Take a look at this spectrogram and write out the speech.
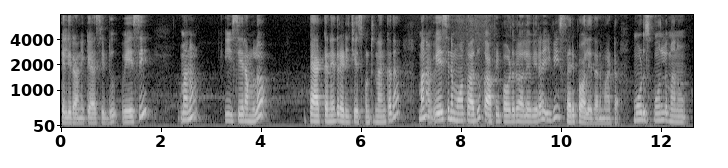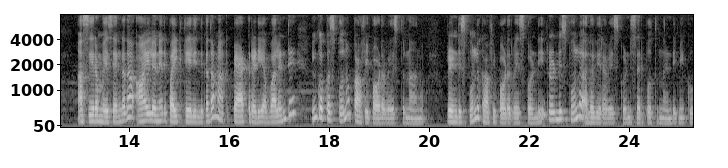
హెలిరానిక్ యాసిడ్ వేసి మనం ఈ సీరంలో ప్యాక్ అనేది రెడీ చేసుకుంటున్నాం కదా. మనం వేసిన మోతాదు కాఫీ పౌడరు అలోవెరా ఇవి సరిపోలేదన్నమాట. మూడు స్పూన్లు మనం ఆ సీరం వేసాం కదా ఆయిల్ అనేది పైకి తేలింది కదా మనకి ప్యాక్ రెడీ అవ్వాలంటే ఇంకొక స్పూను కాఫీ పౌడర్ వేస్తున్నాను. రెండు స్పూన్లు కాఫీ పౌడర్ వేసుకోండి రెండు స్పూన్లు అలోవెరా వేసుకోండి సరిపోతుందండి మీకు.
